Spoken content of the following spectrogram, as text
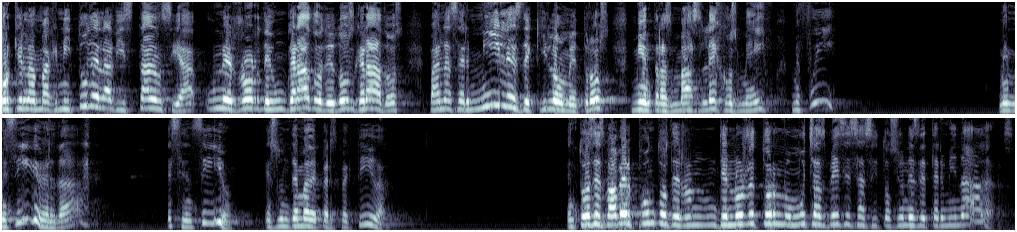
Porque la magnitud de la distancia, un error de un grado, de dos grados, van a ser miles de kilómetros mientras más lejos me, fui. Me, me sigue, ¿verdad? Es sencillo, es un tema de perspectiva. Entonces va a haber puntos de, de no retorno muchas veces a situaciones determinadas.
